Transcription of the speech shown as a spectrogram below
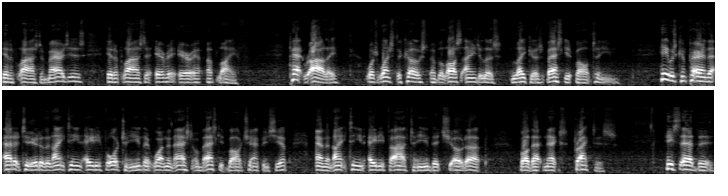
it applies to marriages, it applies to every area of life. Pat Riley was once the coach of the Los Angeles Lakers basketball team. He was comparing the attitude of the 1984 team that won the National Basketball Championship and the 1985 team that showed up for that next practice. He said the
